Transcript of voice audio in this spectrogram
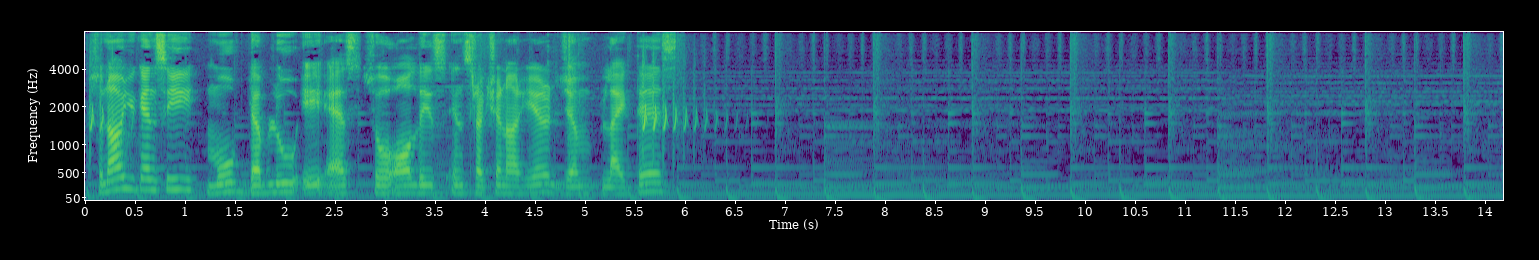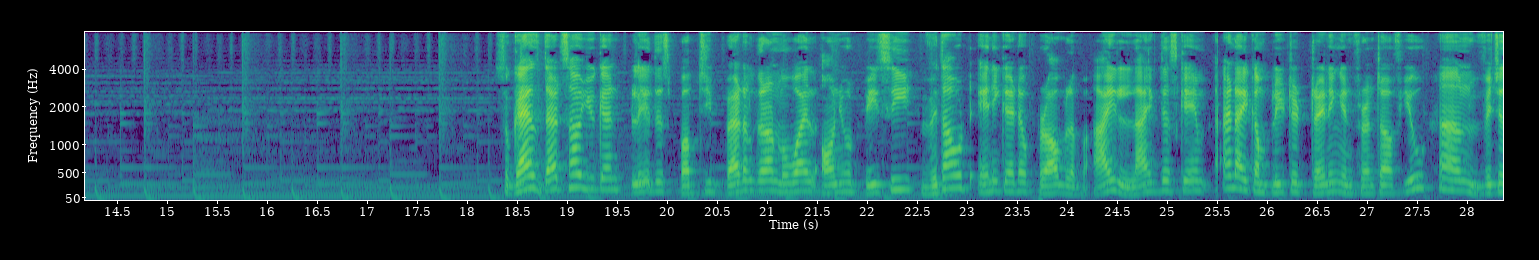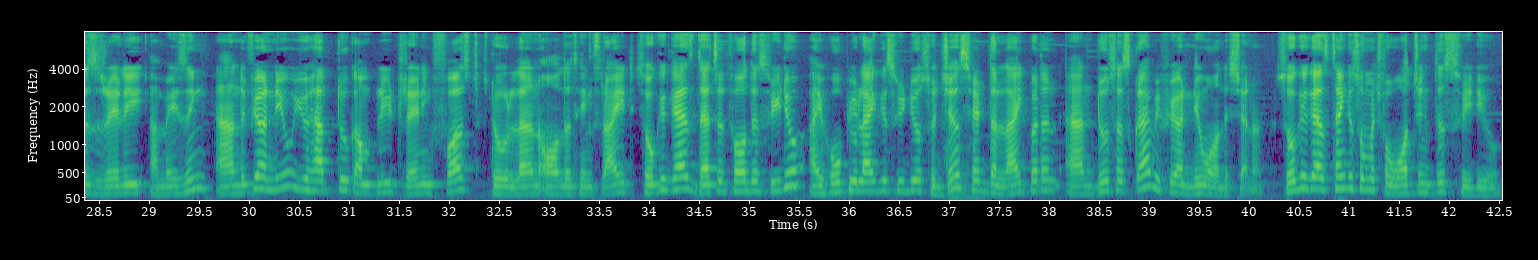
so now you can see move WAS so all these instruction are here. Jump like this So guys that's how you can play this PUBG Battleground mobile on your PC without any kind of problem. I like this game and I completed training in front of you and which is really amazing and if you are new you have to complete training first to learn all the things right. So okay guys that's it for this video. I hope you like this video so just hit the like button and do subscribe if you are new on this channel. So okay guys thank you so much for watching this video.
